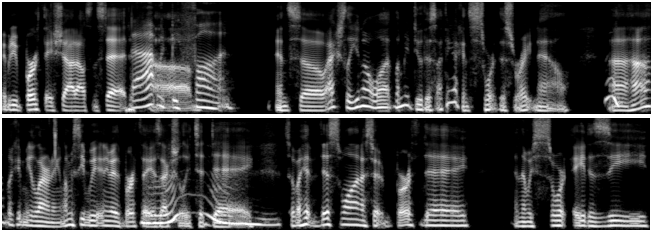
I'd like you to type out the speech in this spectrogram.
maybe do birthday shout outs instead. that would be Um, fun. And so actually, you know what? Let me do this. I think I can sort this right now. Hmm. Uh huh. Look at me learning. Let me see if we, anybody's birthday is actually today. Mm. So if I hit this one, I sort birthday, and then we sort A to Z.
